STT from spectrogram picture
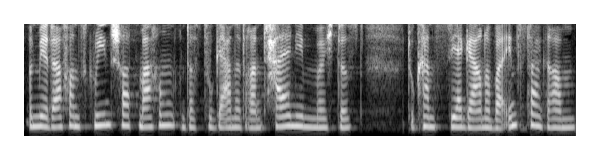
und mir davon Screenshot machen und dass du gerne daran teilnehmen möchtest. Du kannst sehr gerne bei Instagram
